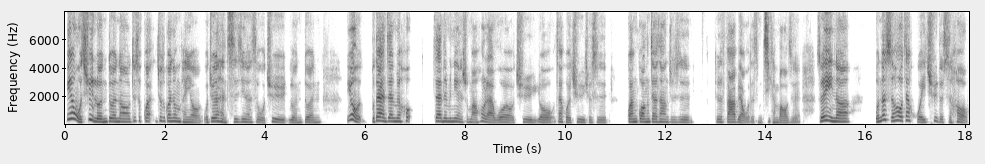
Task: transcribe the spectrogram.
因为我去伦敦哦，就是观就是观众朋友，我觉得很吃惊的是，我去伦敦，因为我不但在那边后在那边念书嘛，后来我有去又再回去，就是观光加上就是就是发表我的什么期刊报告之类，所以呢，我那时候在回去的时候，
